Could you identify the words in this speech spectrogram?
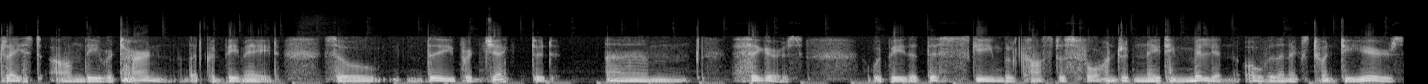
placed on the return that could be made. So the projected um, figures would be that this scheme will cost us 480 million over the next 20 years.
